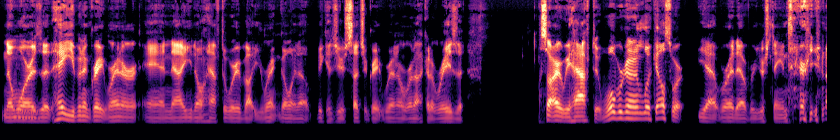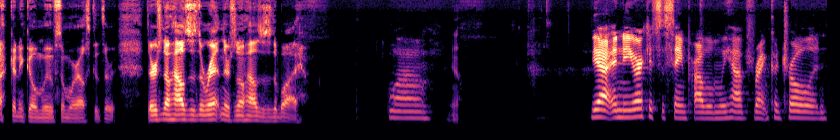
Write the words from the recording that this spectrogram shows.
No mm-hmm. more is it, hey, you've been a great renter, and now you don't have to worry about your rent going up because you're such a great renter. We're not going to raise it. Sorry, we have to. Well, we're going to look elsewhere. Yeah, whatever. You're staying there. You're not going to go move somewhere else because there, there's no houses to rent and there's no houses to buy. Wow. Yeah. In New York, it's the same problem. We have rent control, and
